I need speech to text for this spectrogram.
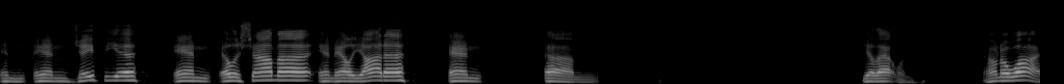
and, and Japhia and Elishama and Eliada and um, yeah, that one. I don't know why.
